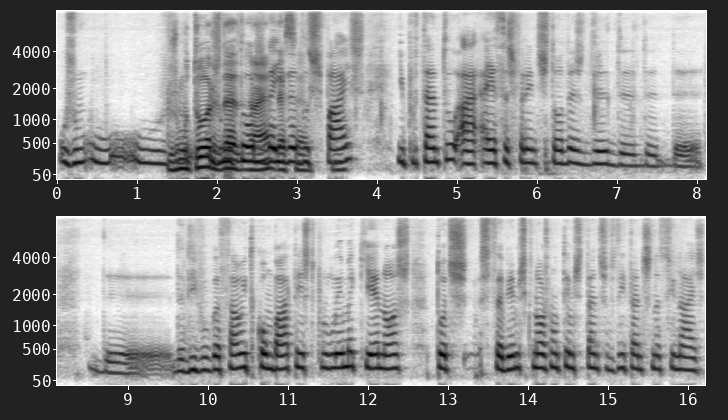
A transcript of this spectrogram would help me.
os, os, os motores, os da, motores é? da, ida Dessa... dos pais e, portanto, há, há, essas frentes todas de, de, de, de de, de, divulgação e de combate a este problema que é nós todos sabemos que nós não temos tantos visitantes nacionais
